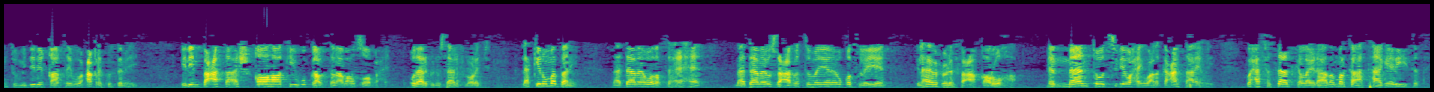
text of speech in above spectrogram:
Intuu mididii qaatay buu caqri ku sameeyey. Id inbacatha ashqaahaa kii ugu gaalsanaabaa u soo baxay. Qudaar binu salif laodhan jiray. Laakiin ummaddani maadaama ay wada saxeexeen maadaama ay u sacaabatumayeen ay u qoslayeen ilahay wuxuu ihi facaqaruuha dhammaantood sidii waxay wada gacan saareen wey waxa fasaadka la yidhaahdo marka aad taageerihiisatay.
